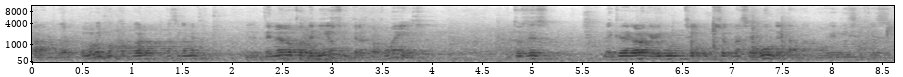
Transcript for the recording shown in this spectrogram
para poder, por lo mismo, para poder básicamente tener los contenidos e interactuar con ellos. Entonces, me queda claro que viene un, una segunda etapa, como bien dice, que es,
